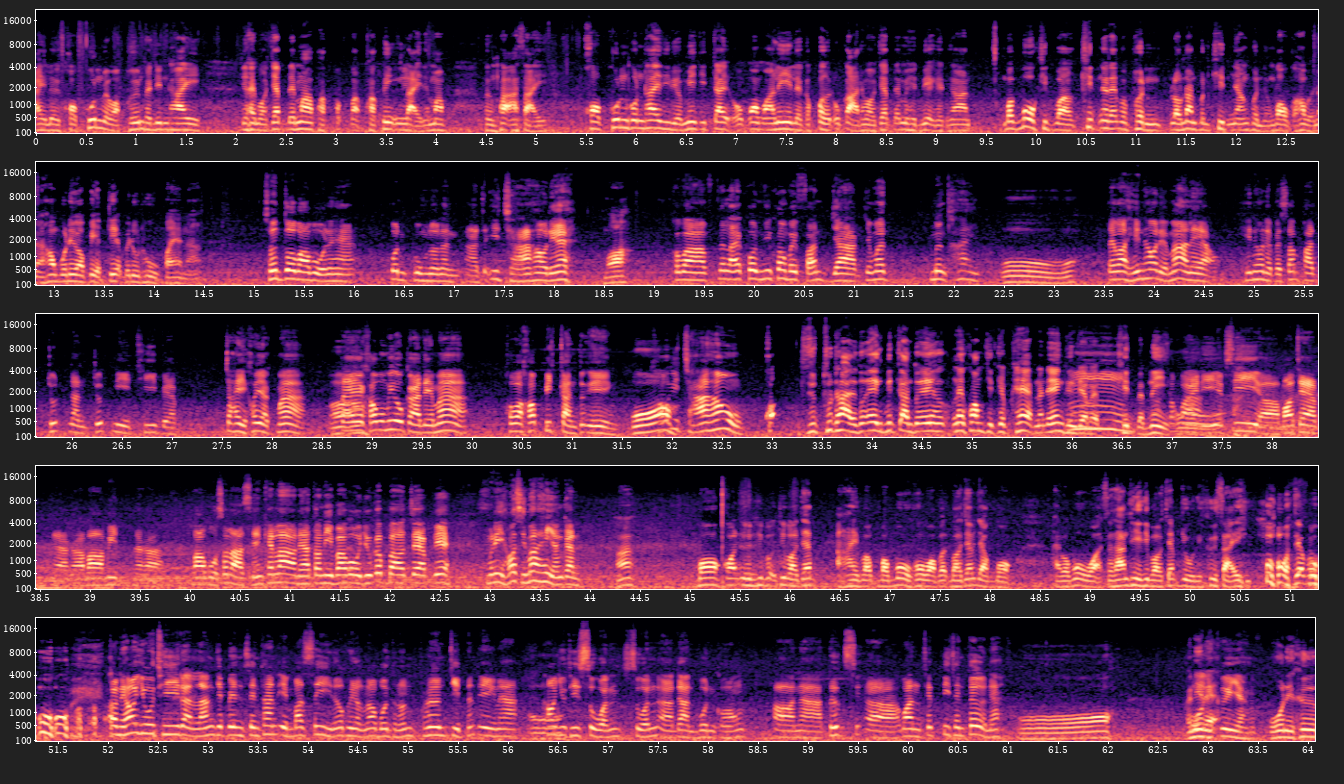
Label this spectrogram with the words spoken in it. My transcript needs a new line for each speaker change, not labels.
ไปเลยขอบคุณแบบว่าพื้นแผ่นดินไทยที่ให้บอแจ๊บได้มาผักผักผักพิงอีกไหลได้มาเพิ่งพาอาศัย ขอบคุณคนไทยที่แบบมีจิตใจอบอ้อมอารีเลยก็เปิดโอกาสให้บอแจ๊บได้มาเห็นเวียกเห็นงานบอโบคิดว่าคิดในได้ว่าเพิ่นเรานั่นเพิ่นคิดหยังเพิ่นยังเบากับเฮาไปนะเฮาบ่ได้ว่าเปรียบเทียบไปดูถูกไปหันนะ
ส่วนตัวบาบูนะฮะคนกลุ่มเรานั้นอาจจะอิจฉาเฮาเด้
บ่
เพราะว่าหลายๆคนมีความไปฝันอยากจะมาเมืองไทย
โอ้
แต่ว่าเห็นเฮาเนี่ยมาแล้วเห็นเฮาเนี่ยไปสัมผัสจุดนั้นจุดนี้ที่แบบ ใจเขาอยากมาแต่เขาบ่มีโอกาสได้มาเพราะว่าเขาปิดกันตัวเอง
โอ้
เขาอิจฉาเฮา
สุดสุดท้ายตัวเองปิดกันตัวเองในความคิดแคบๆนั่นเองถึงจะแบบคิดแบบนี้
สบายดี FC เอ่อบาวแจบนะครับบาวมิดนะครับบาวโบสลาดเสียงแค่ล่าวเนี่ยตอนนี้บาวโบอยู่กับบาวแจบเนี่ยมื้อนี้เฮาสิมาให้หยังกัน
ฮะบอกก่อนอื่นที่ที่บอแจ๊บให้บอบอโบเพราะว่าบอแจ๊บอยากบอก ให้บอโบว่าสถานที่ที่บอแจ๊บอยู่นี่คือไสบอแจ๊บรู้
ตอนนี้เขาอยู่ที่ด้านหลังจะเป็นเซนทรัลเอมบ s ซีเนาะเพื่อนเราบนถนนเพลินจิตนั่นเองนะ
โอ้
เขาอยู่ที่สวนสวนอ่าด้านบนของอ่าหนาตึกวันเซฟตี้เซ็นเตอร์นะ
โอ้อันนี้แหละ
โคืออย่าง
โอ้นี่คือ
